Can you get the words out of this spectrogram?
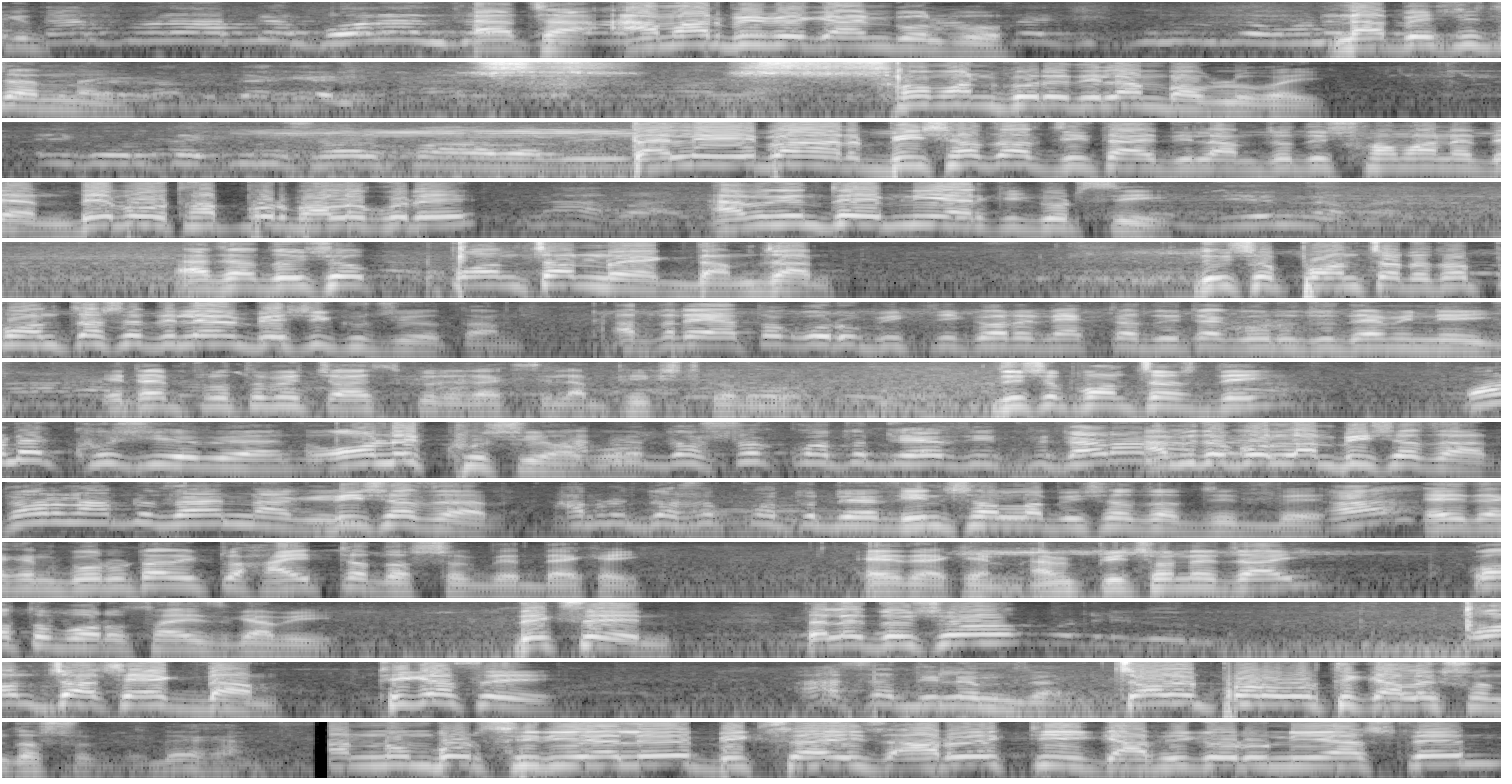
আচ্ছা, আমার বিবেকে আমি বলব। না বেশি চান নাই। সমান করে দিলাম বাবলু ভাই। তাহলে এবার বিশ হাজার জিতাই দিলাম যদি সমানে দেন। দেবো থাপ্পর ভালো করে। আমি কিন্তু এমনি আর কি করছি। না ভাই। আচ্ছা দুইশো পঞ্চান্ন একদম যান। দুইশো পঞ্চান্ন তো পঞ্চাশে দিলে আমি বেশি খুশি হতাম। আপনারা এত গরু বিক্রি করেন একটা দুইটা গরু যদি আমি নেই এটা আমি প্রথমে চয়েস করে রাখছিলাম ফিক্সড করব। দুইশো পঞ্চাশ দেই। অনেক খুশি হবেন অনেক খুশি হব। দর্শক কত টাকা জিতবে? আমি তো বললাম বিশ হাজার। ধরুন আপনি জানেন না বিশ হাজার। আপনি দর্শক কত টাকা? ইনশাল্লাহ বিশ হাজার জিতবে। হ্যাঁ? এই দেখেন গরুটার একটু হাইটটা দর্শকদের দেখাই। এই দেখেন আমি পিছনে যাই কত বড় সাইজ গাবি দেখছেন? তাহলে দুইশো পঞ্চাশ একদম ঠিক আছে? আচ্ছা দিলাম যান। চলেন পরবর্তী কালেকশন দর্শক। দেখেন। চার নম্বর সিরিয়ালে বিগ সাইজ আরও একটি গাভী গরু নিয়ে আসলেন।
